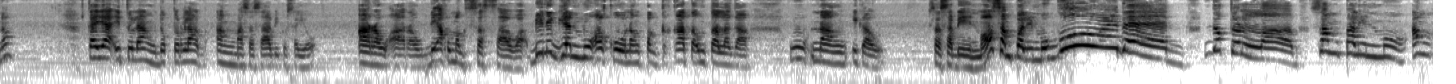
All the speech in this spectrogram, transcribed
No? Kaya ito lang, Dr. Lab, ang masasabi ko sa'yo. Araw-araw, di ako magsasawa. Binigyan mo ako ng pagkakataon talaga ng ikaw. Sasabihin mo, sampalin mo, good! Dr. Love, sampalin mo. Ang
